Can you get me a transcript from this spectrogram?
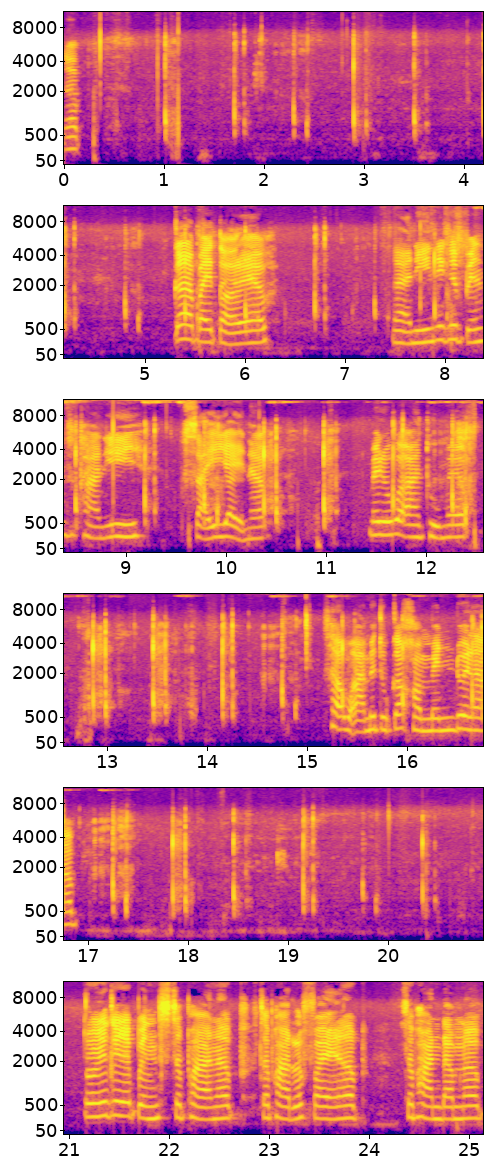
นะครับก็ไปต่อแล้วสถานีนี่ก็เป็นสถานีสายใหญ่นะครับ ไม่รู้ว่าอ่านถูกไหมครับ ถ้าอ่านไม่ถูกก็คอมเมนต์ด้วยนะครับ ตรง นี้ก็จะเป็นสะพานนะครับสะพานรถไฟนะครับสะพานดำนะครับ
